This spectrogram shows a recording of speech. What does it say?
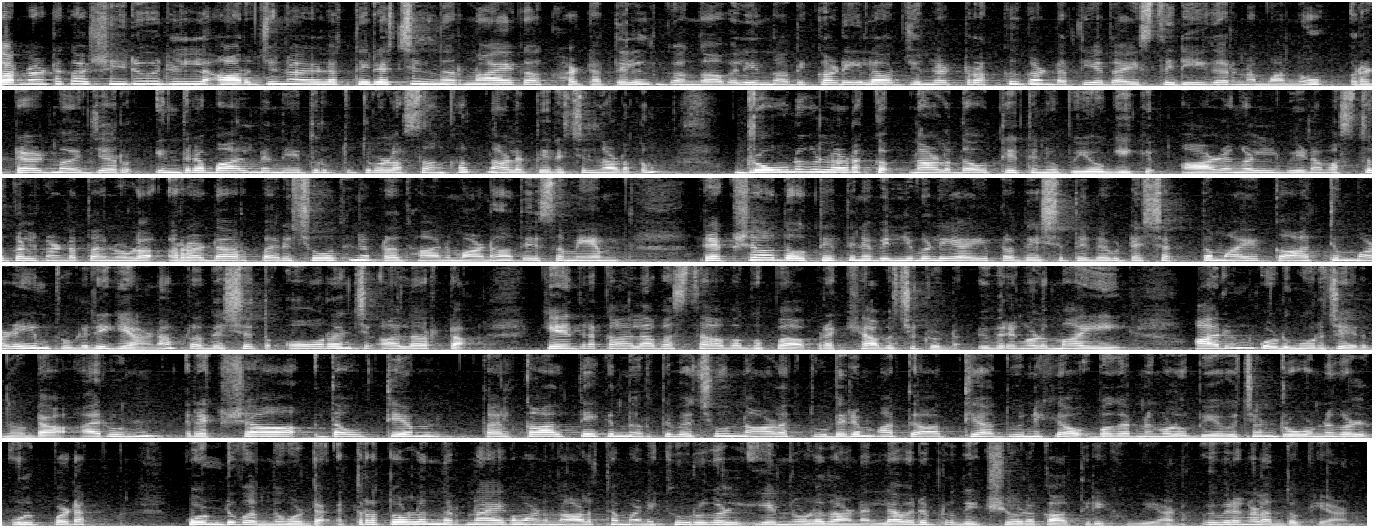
കർണാടക ഷിരൂരിൽ അർജുനായുള്ള തിരച്ചിൽ നിർണായക ഘട്ടത്തിൽ ഗംഗാവലി നദിക്കടയിൽ അർജുന്റെ ട്രക്ക് കണ്ടെത്തിയതായി സ്ഥിരീകരണം വന്നു. റിട്ടയർഡ് മേജർ ഇന്ദ്രബാലിന്റെ നേതൃത്വത്തിലുള്ള സംഘം നാളെ തിരച്ചിൽ നടത്തും. ഡ്രോണുകളടക്കം നാളെ ദൗത്യത്തിന് ഉപയോഗിക്കും. ആഴങ്ങളിൽ വീണ വസ്തുക്കൾ കണ്ടെത്താനുള്ള റഡാർ പരിശോധന പ്രധാനമാണ്. അതേസമയം രക്ഷാദൗത്യത്തിന് വെല്ലുവിളിയായി പ്രദേശത്ത് ഇടവിട്ട ശക്തമായ കാറ്റും മഴയും തുടരുകയാണ്. പ്രദേശത്ത് ഓറഞ്ച് അലർട്ട് കേന്ദ്ര കാലാവസ്ഥാ വകുപ്പ് പ്രഖ്യാപിച്ചിട്ടുണ്ട്. വിവരങ്ങളുമായി അരുൺ കൊടുങ്ങൂർ ചേരുന്നുണ്ട്. അരുൺ രക്ഷാദൗത്യം തൽക്കാലത്തേക്ക് നിർത്തിവെച്ചു. നാളെ തുടരും. അത് അത്യാധുനിക ഉപകരണങ്ങൾ ഉപയോഗിച്ചും ഡ്രോണുകൾ ഉൾപ്പെടെ കൊണ്ടുവന്നുകൊണ്ട്. എത്രത്തോളം നിർണായകമാണ് നാളത്തെ മണിക്കൂറുകൾ എന്നുള്ളതാണ് എല്ലാവരും പ്രതീക്ഷയോടെ കാത്തിരിക്കുകയാണ്. വിവരങ്ങൾ എന്തൊക്കെയാണ്?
